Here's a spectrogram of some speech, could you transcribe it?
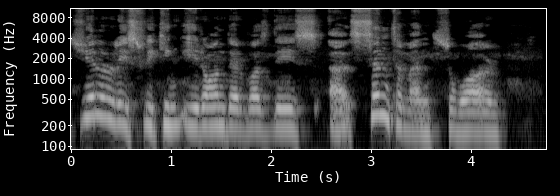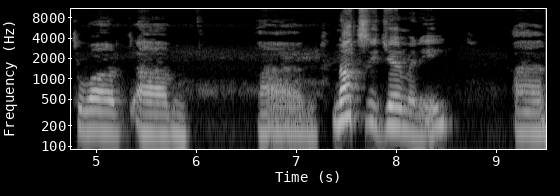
generally speaking, Iran there was this uh, sentiment toward toward um, um, Nazi Germany. Uh,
